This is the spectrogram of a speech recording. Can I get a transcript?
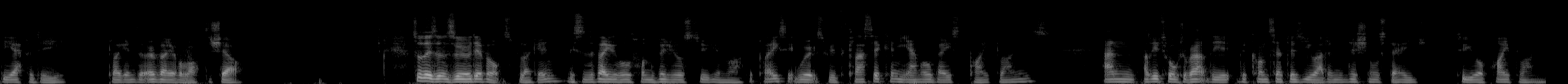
the FOD plugins that are available off the shelf. So there's an Azure DevOps plugin. This is available from the Visual Studio Marketplace. It works with classic and YAML-based pipelines. And as we talked about, the, the concept is you add an additional stage to your pipeline.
